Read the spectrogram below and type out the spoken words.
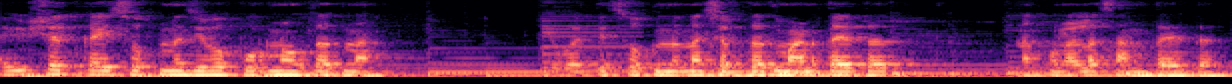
आयुष्यात काही स्वप्न जेव्हा पूर्ण होतात ना तेव्हा ते स्वप्नांना शब्दात मांडता येतात ना कुणाला सांगता येतात.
